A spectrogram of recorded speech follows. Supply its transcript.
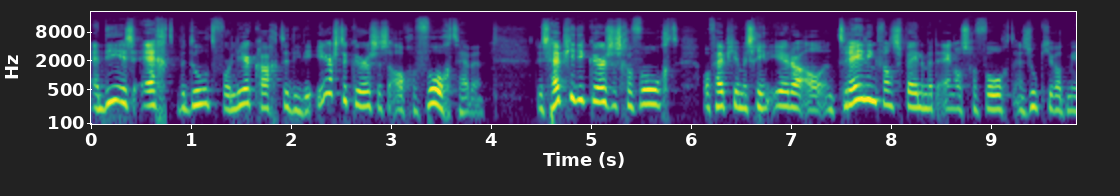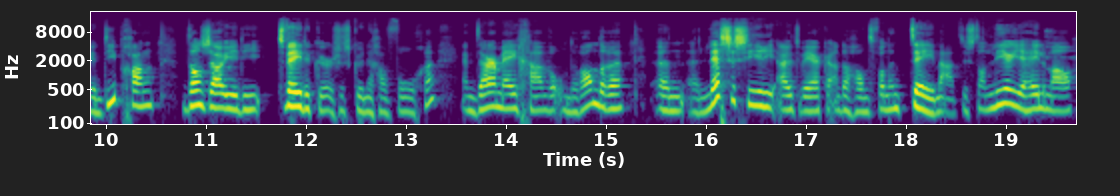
En die is echt bedoeld voor leerkrachten die de eerste cursus al gevolgd hebben. Dus heb je die cursus gevolgd of heb je misschien eerder al een training van spelen met Engels gevolgd en zoek je wat meer diepgang, dan zou je die tweede cursus kunnen gaan volgen. En daarmee gaan we onder andere een, een lessenserie uitwerken aan de hand van een thema. Dus dan leer je helemaal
